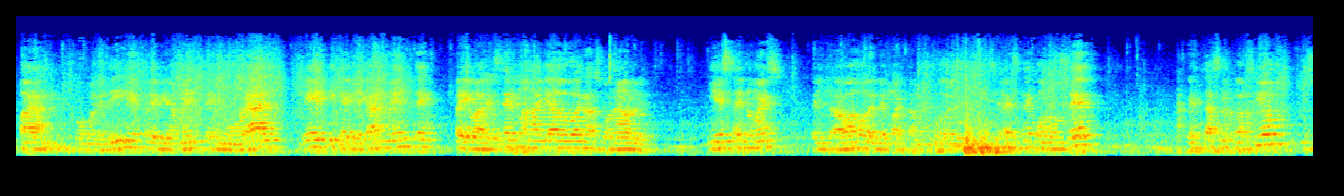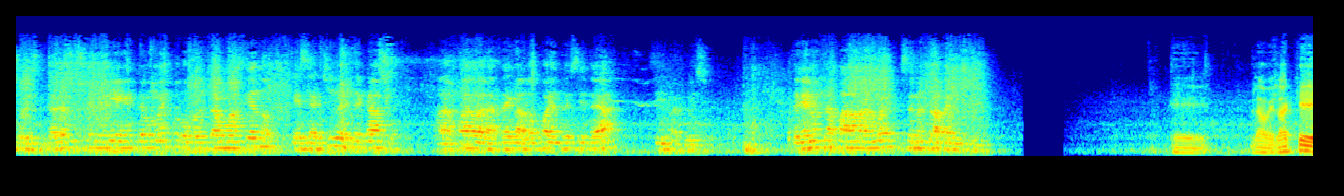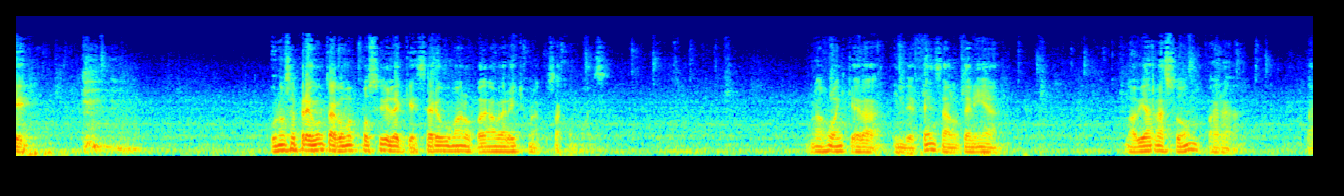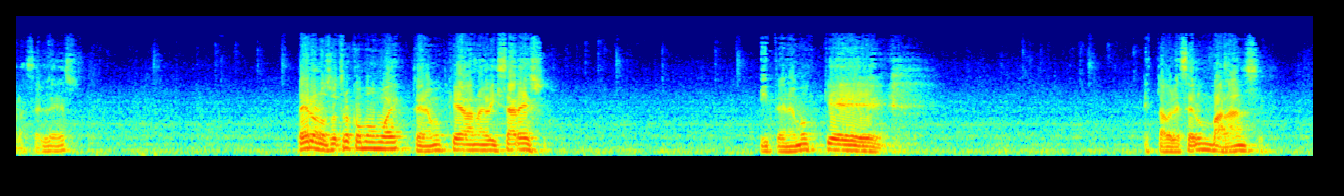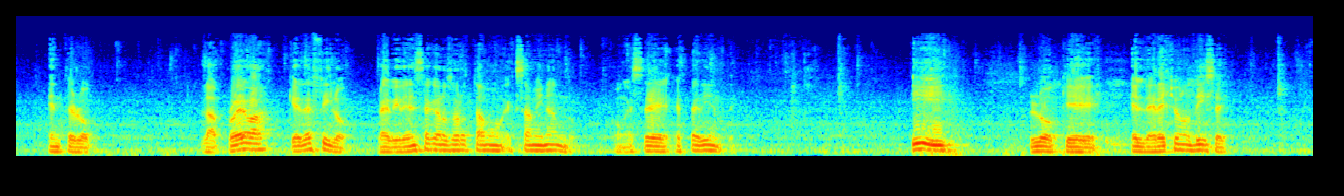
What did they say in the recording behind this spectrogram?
para, como le dije previamente, moral, ética y legalmente prevalecer más allá de lo razonable. Y ese no es el trabajo del Departamento de Justicia, es reconocer esta situación y solicitarle a su señoría en este momento, como estamos haciendo, que se archive este caso al amparo de la regla 247A sin permiso. Tener nuestra palabra web, esa es nuestra petición. Eh, la verdad que uno se pregunta cómo es posible que seres humanos puedan haber hecho una cosa como esa. Una joven que era indefensa, no tenía, no había razón para, para hacerle eso. Pero nosotros como juez tenemos que analizar eso. Y tenemos que establecer un balance entre lo la prueba que desfiló, la evidencia que nosotros estamos examinando con ese expediente y lo que el derecho nos dice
